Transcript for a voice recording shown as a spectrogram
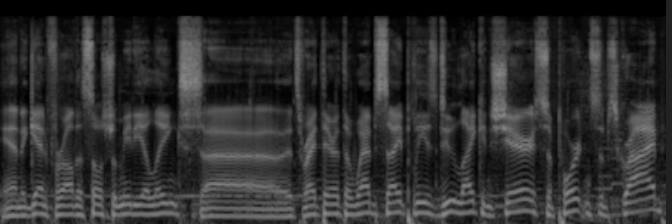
And again, for all the social media links, uh, it's right there at the website. Please do like and share, support and subscribe.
